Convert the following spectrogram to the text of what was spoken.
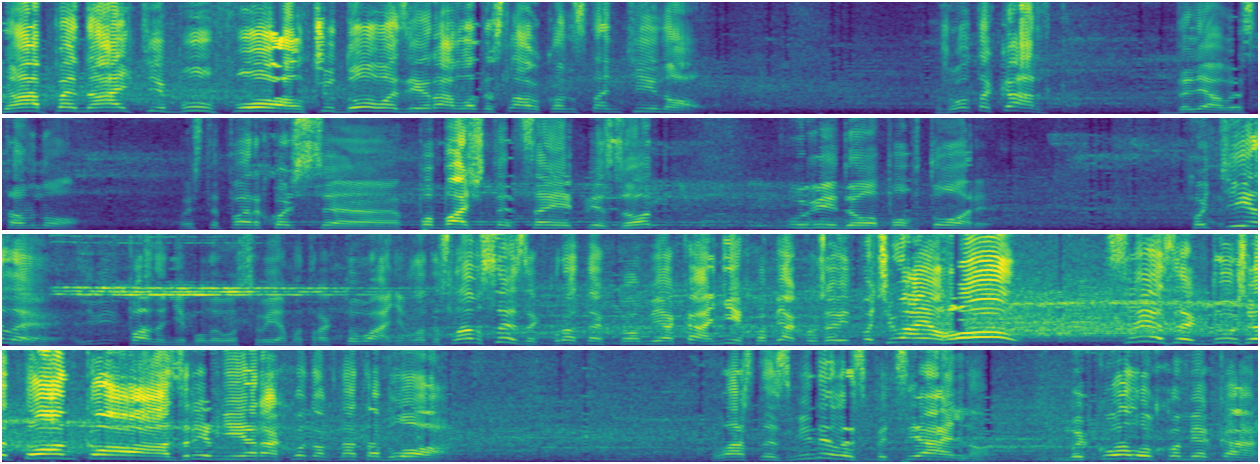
На пенальті був фол. Чудово зіграв Владислав Константінов. Жовта картка для виставного. Ось тепер хочеться побачити цей епізод у відеоповторі. Хотіли, впевнені були у своєму трактуванні. Владислав Сизик проти Хом'яка. Ні, Хом'як уже відпочиває. Гол! Сизик дуже тонко зрівнює рахунок на табло. Власне, змінили спеціально Миколу Хом'яка.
